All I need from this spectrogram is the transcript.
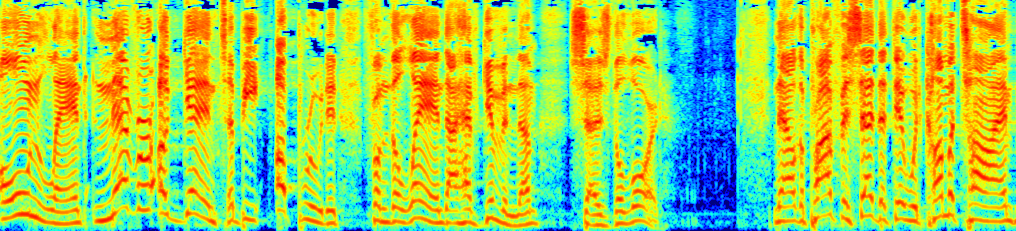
own land, never again to be uprooted from the land I have given them, says the Lord. Now the prophet said that there would come a time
